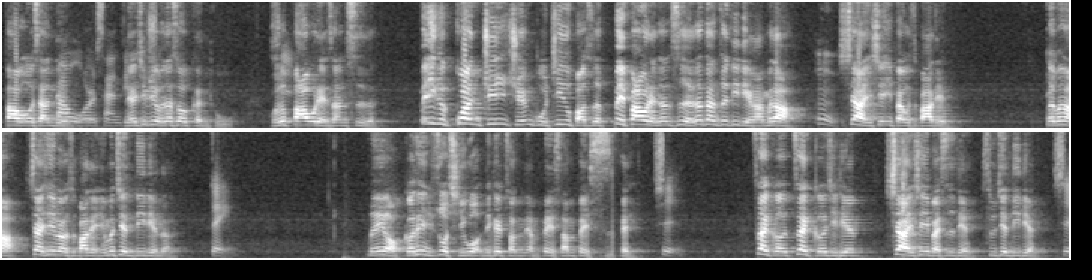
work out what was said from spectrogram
八五二三点。八五二三点。你还记不记得我那时候梗图？我说八五点三四。被一个冠军选股纪录保持者被八五点三次，那当然最低点啊，没到。嗯。下影线一百五十八点，有没有？下影线一百五十八点，有没有见低点的？对。没有，隔天你去做期货，你可以赚两倍、三倍、十倍。是。再隔再隔几天，下影线一百四十点，是不是见低点？是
